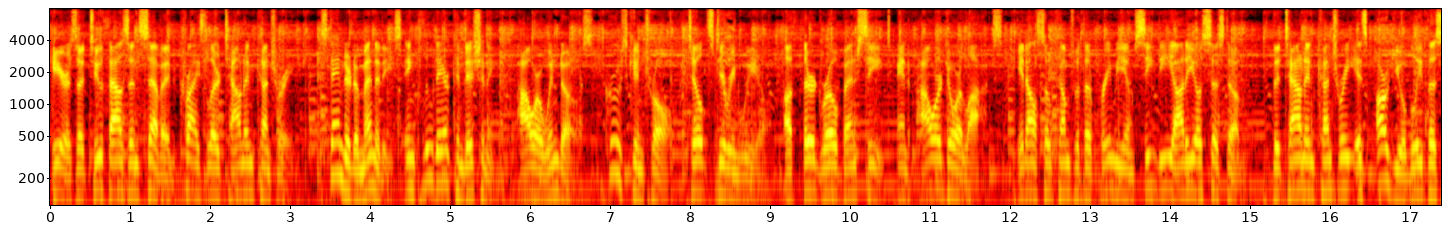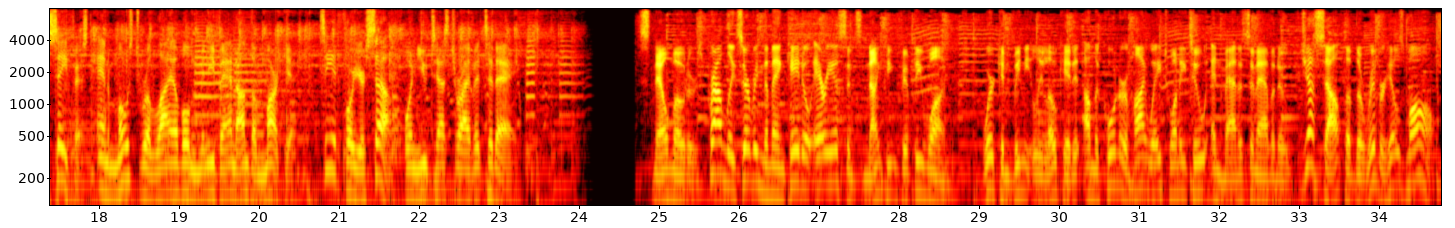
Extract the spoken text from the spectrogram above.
Here's a 2007 Chrysler Town & Country. Standard amenities include air conditioning, power windows, cruise control, tilt steering wheel, a third row bench seat, and power door locks. It also comes with a premium CD audio system. The Town & Country is arguably the safest and most reliable minivan on the market. See it for yourself when you test drive it today. Snell Motors, proudly serving the Mankato area since 1951. We're conveniently located on the corner of Highway 22 and Madison Avenue, just south of the River Hills Mall.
